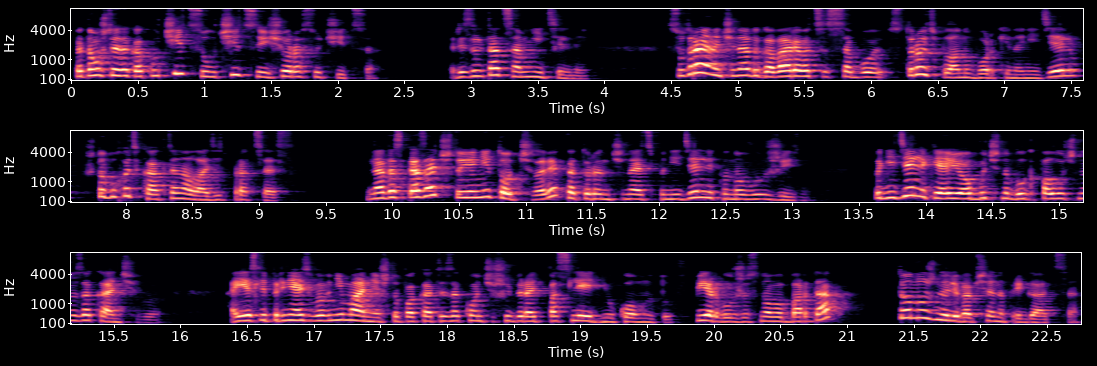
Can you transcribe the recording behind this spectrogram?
потому что это как учиться, учиться и еще раз учиться. Результат сомнительный. С утра я начинаю договариваться с собой, строить план уборки на неделю, чтобы хоть как-то наладить процесс. Надо сказать, что я не тот человек, который начинает с понедельника новую жизнь. В понедельник я ее обычно благополучно заканчиваю. А если принять во внимание, что пока ты закончишь убирать последнюю комнату, в первую уже снова бардак, то нужно ли вообще напрягаться?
